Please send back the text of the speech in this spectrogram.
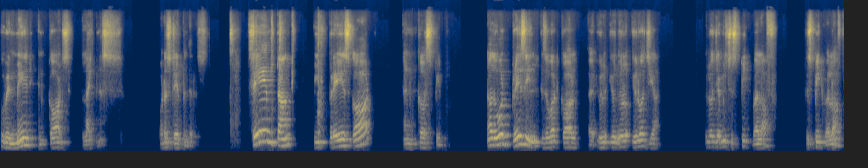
who were made in God's likeness. What a statement there is. Same tongue, we praise God and curse people. Now, the word praising is a word called uh, eulogia. Eulogia means to speak well of, to speak well of.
